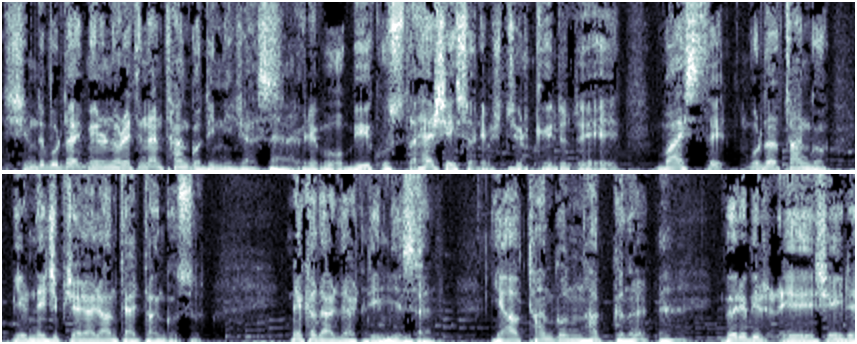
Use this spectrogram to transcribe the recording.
Şimdi burada Münir Nurettin'den tango dinleyeceğiz. Öyle bu büyük usta her şeyi söylemiş. Türküydü, e, valsti, burada da tango. Bir Necip Celal Antel tangosu. Ne kadar dertliyim bilsen. Ya tangonun hakkını böyle bir e, şeyle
